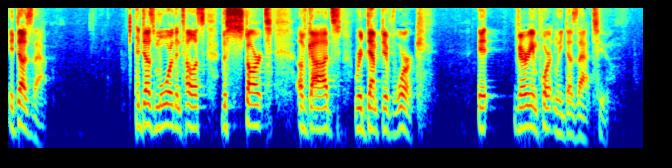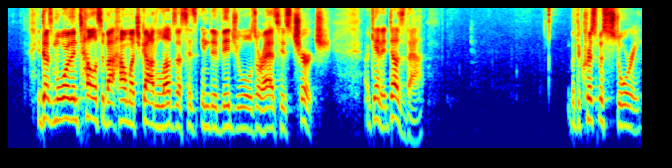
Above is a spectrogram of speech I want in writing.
It does that. It does more than tell us the start of God's redemptive work. Very importantly does that too. It does more than tell us about how much God loves us as individuals or as his church. Again, it does that. But the Christmas story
